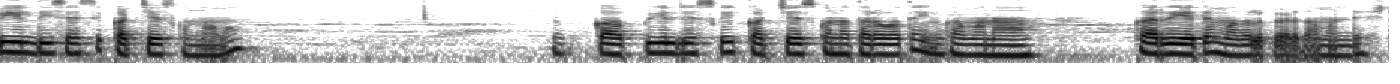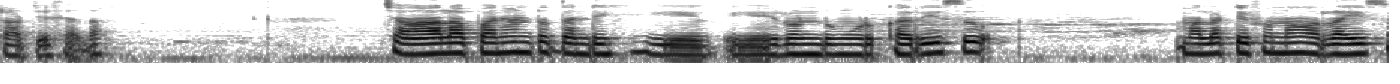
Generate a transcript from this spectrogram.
పీల్ తీసేసి కట్ చేసుకుందాము. ఇంకా పీల్ చేసి కట్ చేసుకున్న తర్వాత ఇంకా మన కర్రీ అయితే మొదలు పెడదామండి. స్టార్ట్ చేసేద్దాం. చాలా పని ఉంటుందండి. ఈ ఈ రెండు మూడు కర్రీస్ మళ్ళీ టిఫిన్ రైస్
